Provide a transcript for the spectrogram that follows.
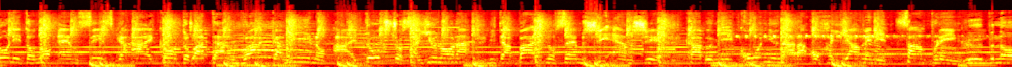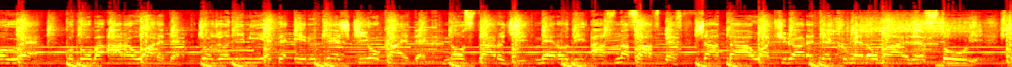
ノニとの M6 が合言葉単は神の愛読書さゆのな。板橋のセム CMC 株見購入ならお早めにサンプリング。ループの上。言葉現れて徐々に見えている景色を変えてくノスタルジーメロディアスなサスペンスシャッターは切られてく目の前でストーリー一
